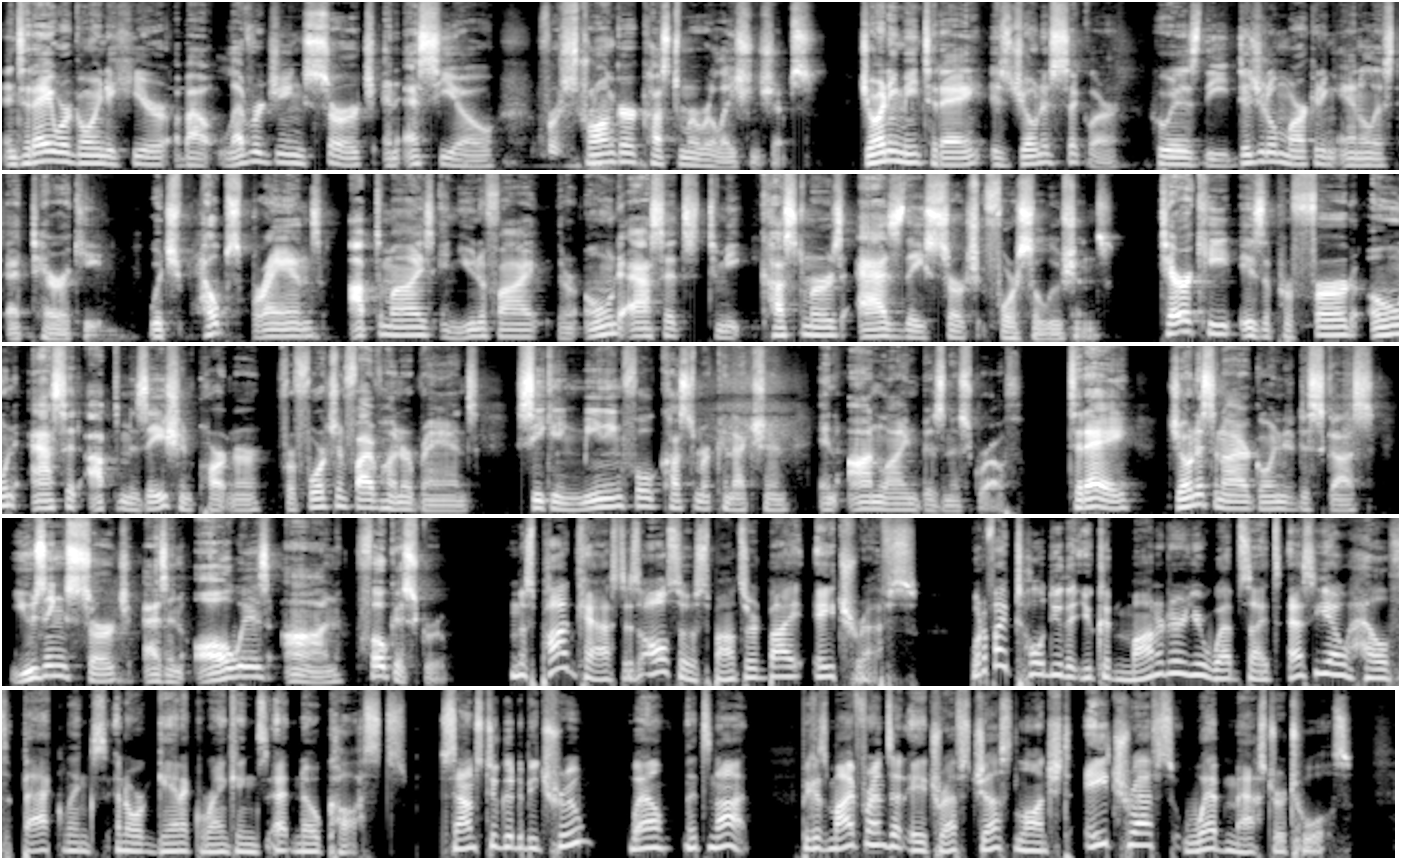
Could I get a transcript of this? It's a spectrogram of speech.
and today we're going to hear about leveraging search and SEO for stronger customer relationships. Joining me today is Jonas Sickler, who is the digital marketing analyst at Terakeet, which helps brands optimize and unify their owned assets to meet customers as they search for solutions. Terakeet is the preferred own asset optimization partner for Fortune 500 brands seeking meaningful customer connection and online business growth. Today, Jonas and I are going to discuss using search as an always on focus group. And this podcast is also sponsored by Ahrefs. What if I told you that you could monitor your website's SEO health, backlinks, and organic rankings at no costs? Sounds too good to be true? Well, it's not, because my friends at Ahrefs just launched Ahrefs Webmaster Tools.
